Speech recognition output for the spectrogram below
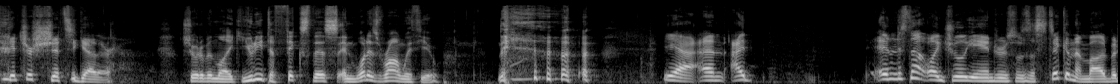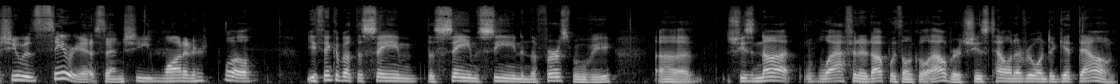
get your shit together. She would have been like, "You need to fix this, and what is wrong with you?" Yeah, and I and it's not like Julie Andrews was a stick in the mud, but she was serious and she wanted her Well, you think about the same the same scene in the first movie. Uh, she's not laughing it up with Uncle Albert. She's telling everyone to get down.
